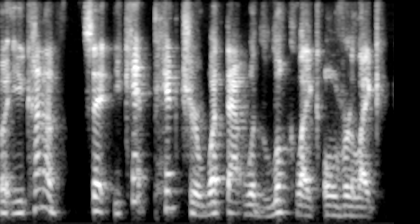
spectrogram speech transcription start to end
but you kind of say you can't picture what that would look like over like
